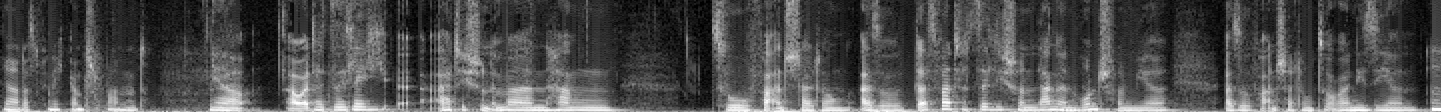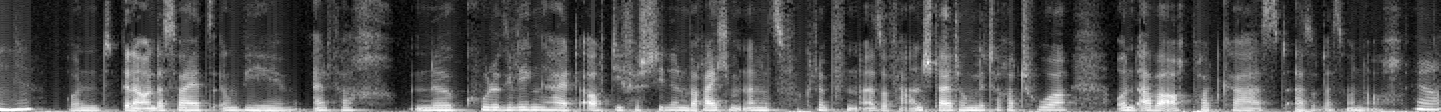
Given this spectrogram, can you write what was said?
ja, das finde ich ganz spannend. Ja, aber tatsächlich hatte ich schon immer einen Hang zu Veranstaltungen. Also das war tatsächlich schon lange ein Wunsch von mir, also Veranstaltungen zu organisieren. Mhm. Und genau, und das war jetzt irgendwie einfach eine coole Gelegenheit, auch die verschiedenen Bereiche miteinander zu verknüpfen. Also Veranstaltungen, Literatur und aber auch Podcast. Also, dass man auch ja.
